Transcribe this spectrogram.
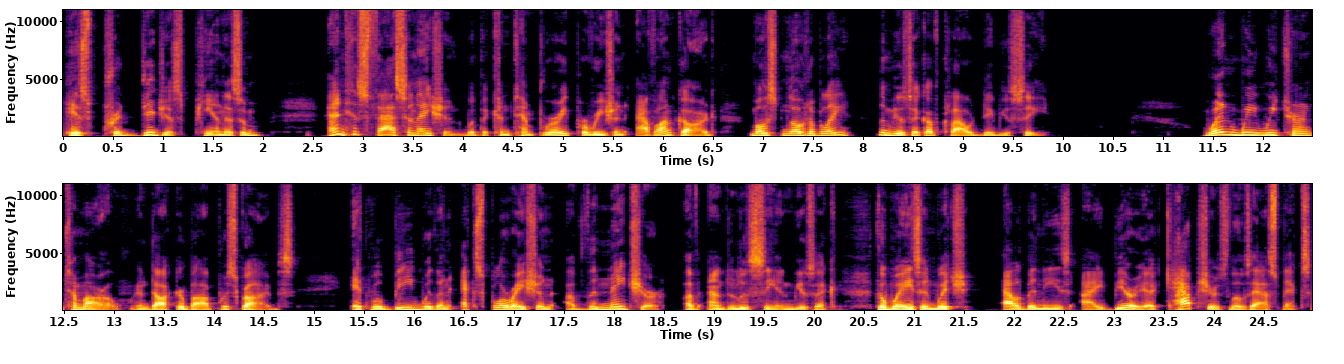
his prodigious pianism, and his fascination with the contemporary Parisian avant garde, most notably the music of Claude Debussy. When we return tomorrow, and Dr. Bob prescribes, it will be with an exploration of the nature of Andalusian music, the ways in which Albéniz's Iberia captures those aspects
